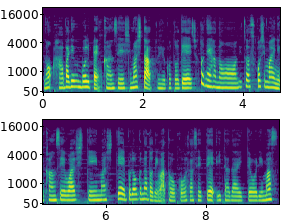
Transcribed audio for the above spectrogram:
のハーバリウムボールペン完成しましたということでちょっとねあの実は少し前に完成はしていましてブログなどには投稿させていただいております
